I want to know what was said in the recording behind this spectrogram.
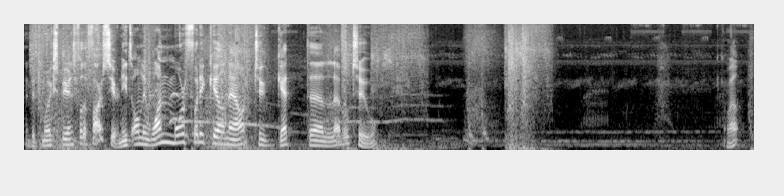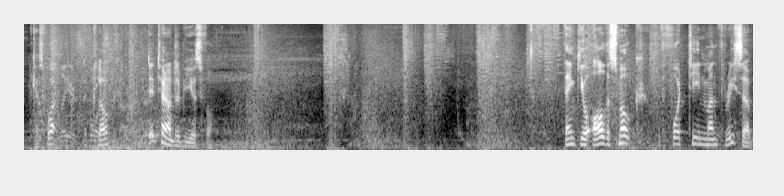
A bit more experience for the Farseer. Needs only one more footy kill now to get the level 2. Well, guess what? The cloak did turn out to be useful. Thank you, All the Smoke, 14 month resub.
